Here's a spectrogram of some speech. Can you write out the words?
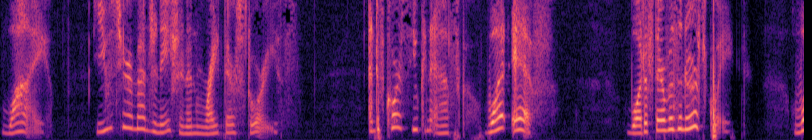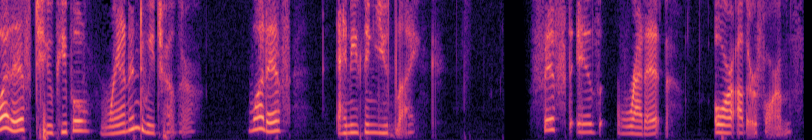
Why? Use your imagination and write their stories. And of course, you can ask, what if? What if there was an earthquake? What if two people ran into each other? What if anything you'd like? Fifth is Reddit or other forums.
